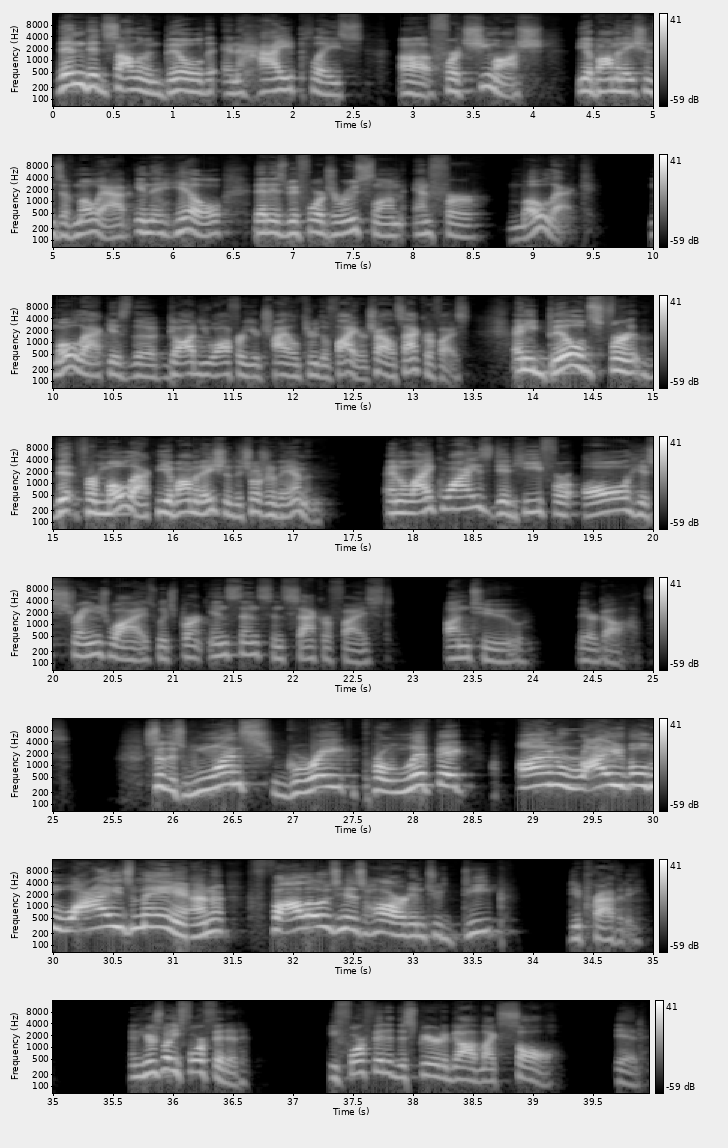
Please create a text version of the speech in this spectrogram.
then did Solomon build an high place uh, for Chemosh, the abominations of Moab, in the hill that is before Jerusalem, and for Molech. Molech is the god you offer your child through the fire, child sacrifice. And he builds for, for Molech the abomination of the children of Ammon. And likewise did he for all his strange wives, which burnt incense and sacrificed unto their gods. So, this once great, prolific, unrivaled wise man follows his heart into deep depravity. And here's what he forfeited he forfeited the Spirit of God like Saul did.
